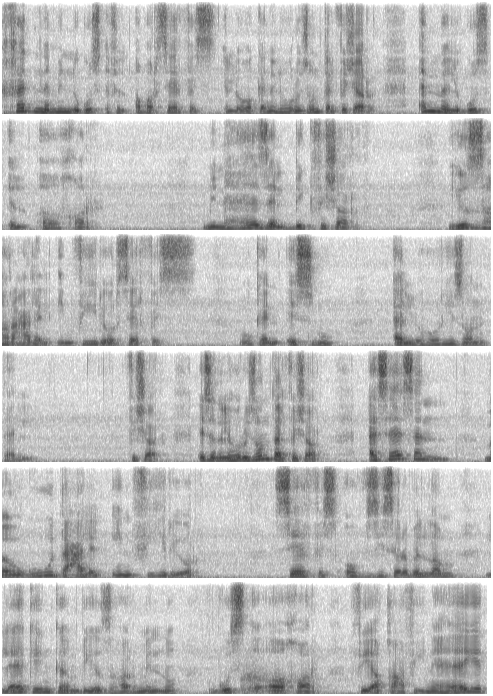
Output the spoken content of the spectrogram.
خدنا منه جزء في ال upper surface اللي هو كان ال horizontal fissure أما الجزء الآخر من هذا ال big fissure يظهر على ال inferior surface وكان اسمه ال horizontal fissure اذا ال horizontal fissure أساسا موجود على ال inferior surface of the cerebellum لكن كان بيظهر منه جزء آخر في يقع في نهاية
